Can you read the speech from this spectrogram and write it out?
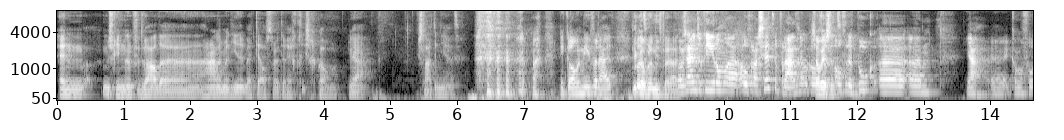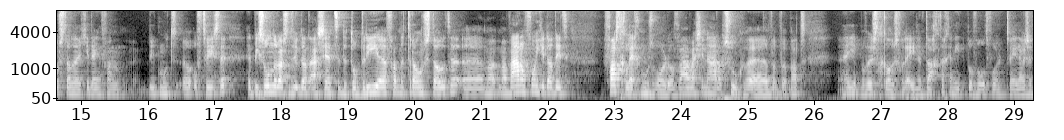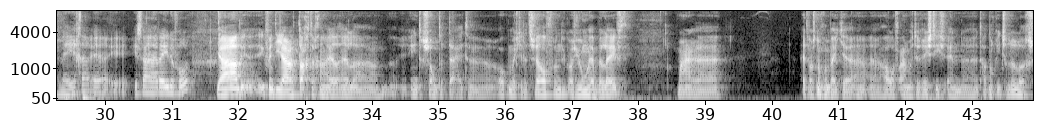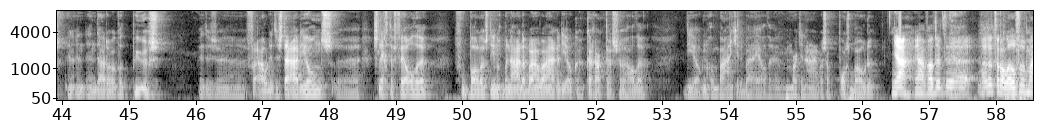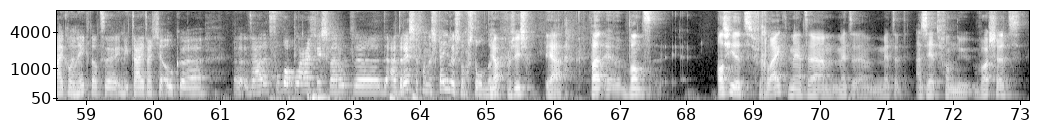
En misschien een verdwaalde eh, Haarlemmer die bij Telstar terecht is gekomen. Ja. Slaat er niet uit. Die komen er niet vooruit. Die Goed. komen er niet Maar vooruit. we zijn natuurlijk hier om eh, over AZ te praten. En ook Zo over, is het. over het boek. Eh, ehm, ja, eh, ik kan me voorstellen dat je denkt van... Dit moet, of tenminste... Het bijzondere was natuurlijk dat AZ de top 3 van de troon stoten. Eh, maar, maar waarom vond je dat dit vastgelegd moest worden? Of waar was je naar op zoek? Eh, wat, je hebt bewust gekozen voor 81 en niet bijvoorbeeld voor 2009. Eh, is daar een reden voor? Ja, de- ik vind de jaren tachtig een heel, eh, interessante tijd. Eh, ook omdat je dat zelf natuurlijk als jongen hebt beleefd. Maar het was nog een beetje half amateuristisch en het had nog iets lulligs. En, en, en daardoor ook wat puurs. Het is verouderde stadions, slechte velden, voetballers die nog benaderbaar waren, die ook karakters hadden. Die ook nog een baantje erbij hadden. Martin Haar was ook postbode. Ja, ja, we, hadden het, eh, Ja. we hadden het er al over, Michael en ik. Dat eh, in die tijd had je ook... Eh, het waren het voetbalplaatjes waarop de adressen van de spelers nog stonden. Ja, precies. Ja, wa- want als je het vergelijkt met, met, met het AZ van nu, was het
